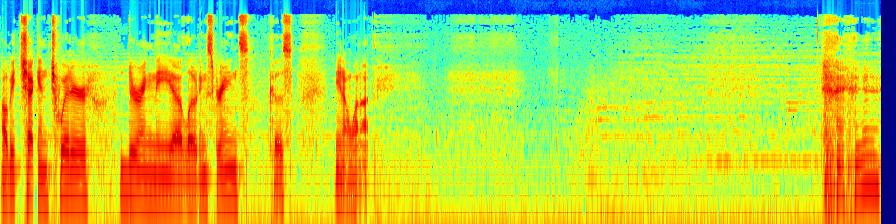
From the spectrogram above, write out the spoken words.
I'll be checking Twitter during the uh, loading screens because, you know, why not?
